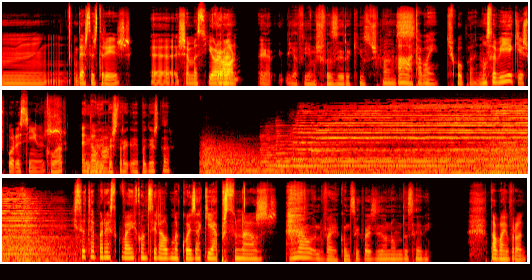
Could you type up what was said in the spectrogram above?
hum, destas três. Uh, Chama-se Your. Honor. É, e havíamos fazer aqui o suspense. Ah, tá bem, desculpa. Não sabia que ias pôr assim os. Claro. Então é, vá. para estra- é para gastar. Isso até parece que vai acontecer alguma coisa aqui à personagem. Não, vai acontecer que vais dizer o nome da série. Tá bem, pronto.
